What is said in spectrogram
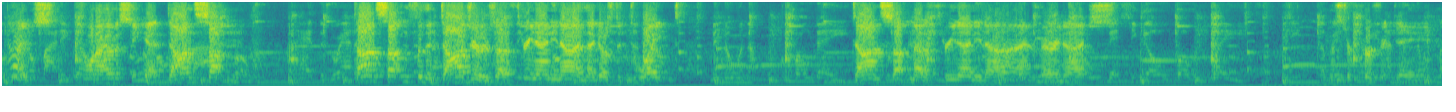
Nice. That's one I haven't seen yet. Don Sutton. Don Sutton for the Dodgers out of 399. That goes to Dwight. Don Sutton out of 399. Very nice. Mr. Perfect Game.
